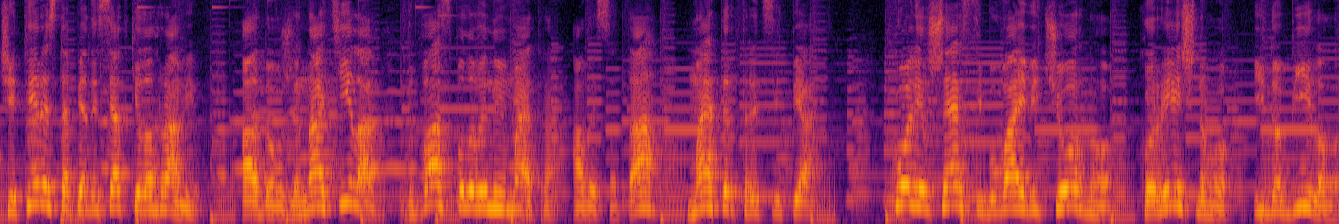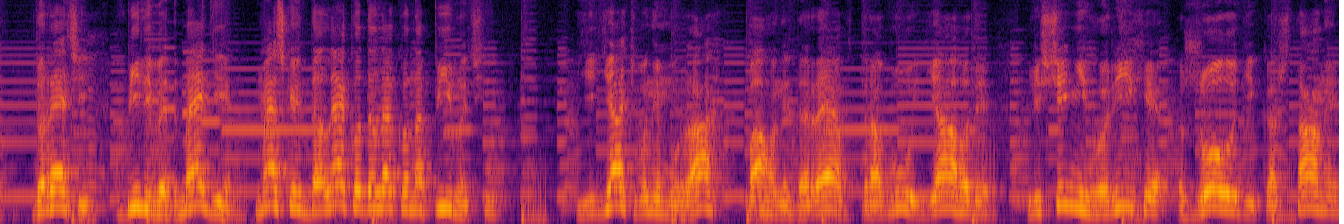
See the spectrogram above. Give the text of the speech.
450 кілограмів, а довжина тіла 2,5 метра, а висота метр 35. Колір шерсті буває від чорного, коричневого і до білого. До речі, білі ведмеді мешкають далеко-далеко на півночі. Їдять вони мурах, пагони дерев, траву, ягоди, ліщинні горіхи, жолуді, каштани,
